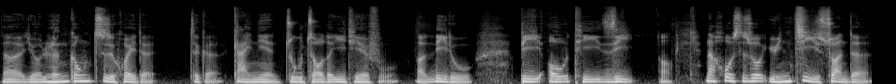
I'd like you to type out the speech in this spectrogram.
呃有人工智慧的这个概念主轴的 ETF 啊，例如 BOTZ 哦，那或是说云计算的。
